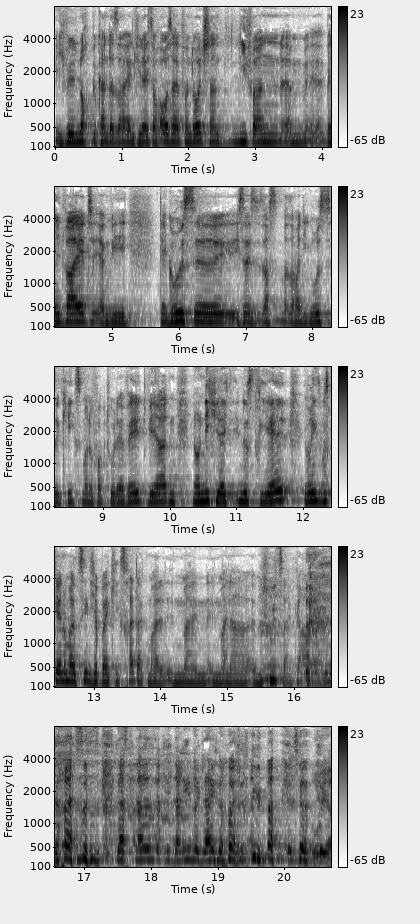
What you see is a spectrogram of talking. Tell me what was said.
ich will noch bekannter sein, vielleicht auch außerhalb von Deutschland liefern, ähm, weltweit irgendwie der größte, ich sag, sag mal, die größte Keksmanufaktur der Welt werden. Noch nicht vielleicht industriell. Übrigens muss ich gerne noch mal erzählen, ich habe bei Keks Freitag mal in, mein, in meiner ähm, Schulzeit gearbeitet. Das, das, das, da reden wir gleich noch mal drüber. Oh ja,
